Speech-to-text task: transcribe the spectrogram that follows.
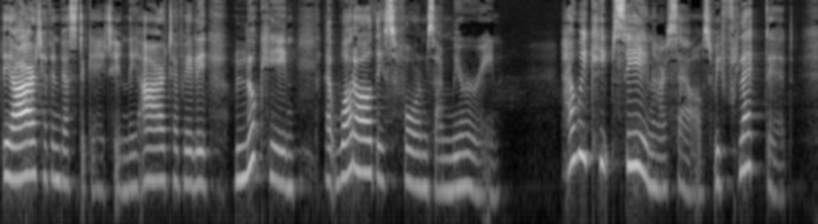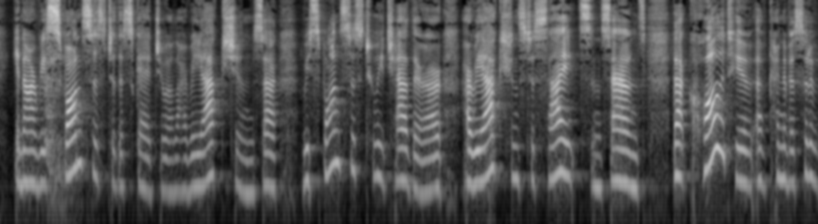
the art of investigating, the art of really looking at what all these forms are mirroring, how we keep seeing ourselves reflected in our responses to the schedule, our reactions, our responses to each other, our, our reactions to sights and sounds, that quality of, of kind of a sort of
